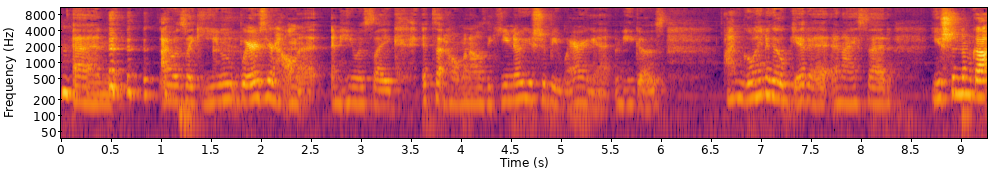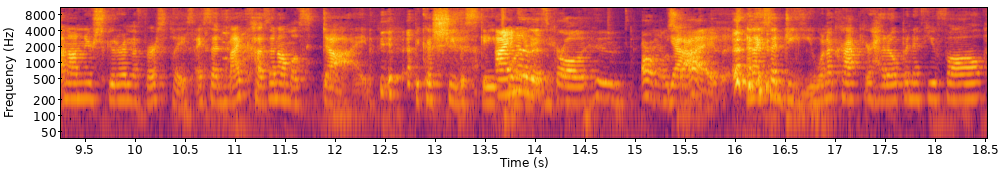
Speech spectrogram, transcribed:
And I was like, "You, where's your helmet?" And he was like, "It's at home." And I was like, "You know, you should be wearing it." And he goes, "I'm going to go get it." And I said, "You shouldn't have gotten on your scooter in the first place." I said, "My cousin almost died because she was skateboarding." I know this girl who almost died. and I said, "Do you want to crack your head open if you fall?"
